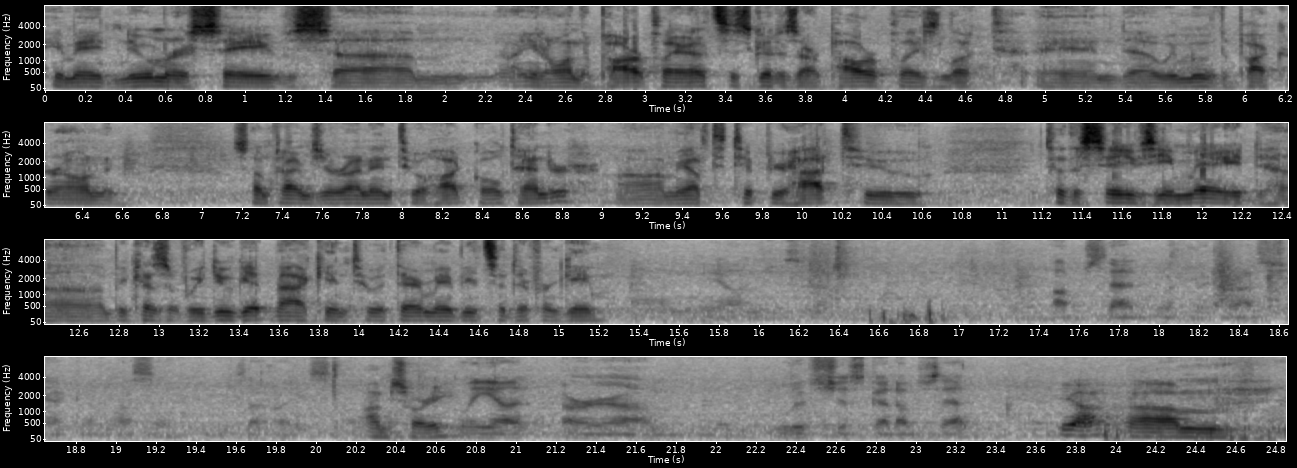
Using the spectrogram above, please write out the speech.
he made numerous saves, um, you know, on the power play. That's as good as our power plays looked, and uh, we moved the puck around and sometimes you run into a hot goaltender. Um, you have to tip your hat to to the saves he made uh, because if we do get back into it there, maybe it's a different game. Leon just got upset with the cross check on Russell. Is that what you said? I'm sorry. Leon or um, Lutz just got upset. Yeah. Um,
